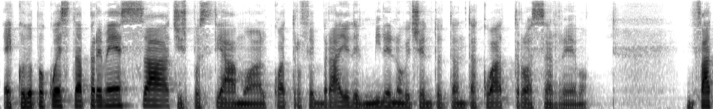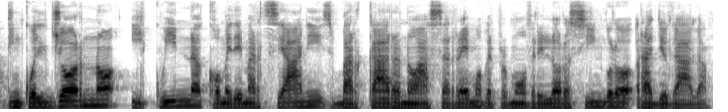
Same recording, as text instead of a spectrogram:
Ecco, dopo questa premessa ci spostiamo al 4 febbraio del 1984 a Sanremo. Infatti in quel giorno i Queen, come dei marziani, sbarcarono a Sanremo per promuovere il loro singolo Radio Gaga.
